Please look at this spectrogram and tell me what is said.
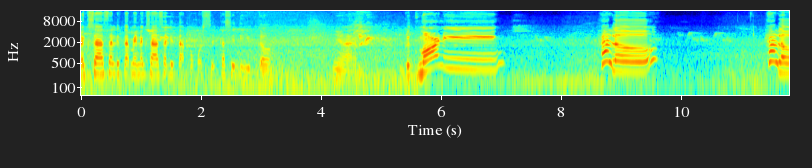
Nagsasalita, may nagsasalita po kasi, kasi dito. Yan. Good morning! Hello! Hello!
